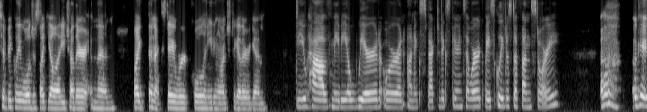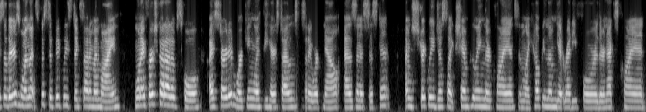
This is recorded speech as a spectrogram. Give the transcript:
Typically we'll just like yell at each other and then like the next day we're cool and eating lunch together again. Do you have maybe a weird or an unexpected experience at work? Basically just a fun story? Oh, okay. So there's one that specifically sticks out in my mind. When I first got out of school, I started working with the hairstylists that I work now as an assistant. I'm strictly just like shampooing their clients and like helping them get ready for their next client.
